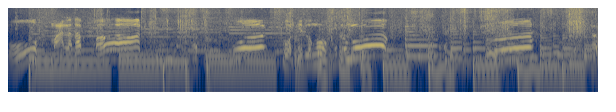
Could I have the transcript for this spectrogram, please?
โอ้หมานแล้วครับปอดโอ้ยโคตรเห็ดละโงกเห็ดละโงกโอ้ยครับ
